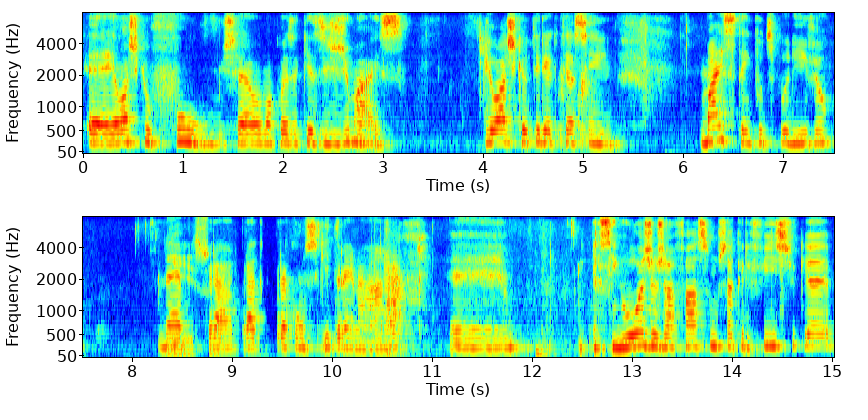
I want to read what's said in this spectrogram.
É, eu acho que o full, Michel, é uma coisa que exige demais. Eu acho que eu teria que ter, assim, mais tempo disponível, né, para conseguir treinar. É, assim, hoje eu já faço um sacrifício que é,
